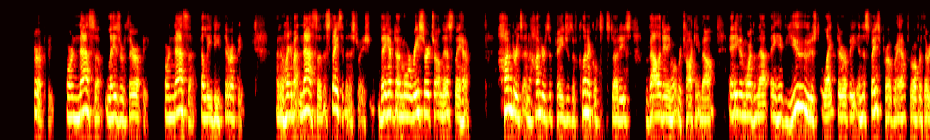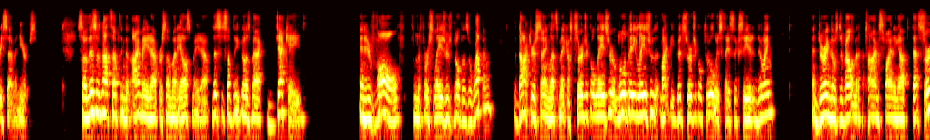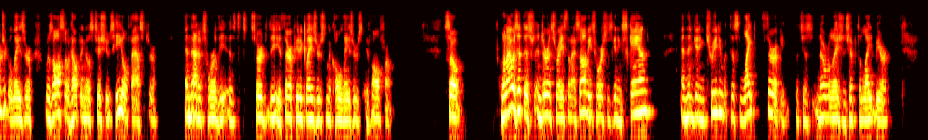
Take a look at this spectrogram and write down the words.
therapy or NASA laser therapy or NASA LED therapy. And I'm talking about NASA, the Space Administration. They have done more research on this. They have hundreds and hundreds of pages of clinical studies validating what we're talking about. And even more than that, they have used light therapy in the space program for over 37 years. So this is not something that I made up or somebody else made up. This is something that goes back decades and evolved from the first lasers built as a weapon The doctor is saying, let's make a surgical laser, a little bitty laser that might be a good surgical tool, which they succeeded in doing. And during those development times, finding out that that surgical laser was also helping those tissues heal faster, and that it's where the, the therapeutic lasers and the cold lasers evolved from. So when I was at this endurance race and I saw these horses getting scanned and then getting treated with this light therapy, which is no relationship to light beer,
